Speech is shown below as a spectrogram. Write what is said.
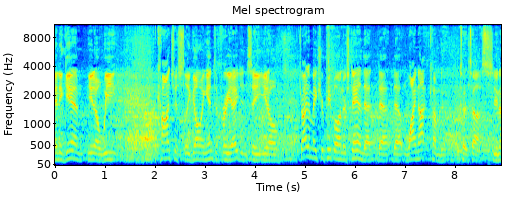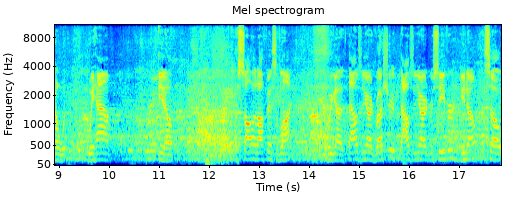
and again, you know, we consciously going into free agency, you know, try to make sure people understand that that, that why not come to, to, to us. You know, we have you know, a solid offensive line. We got a thousand yard rusher, thousand yard receiver, you know. So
